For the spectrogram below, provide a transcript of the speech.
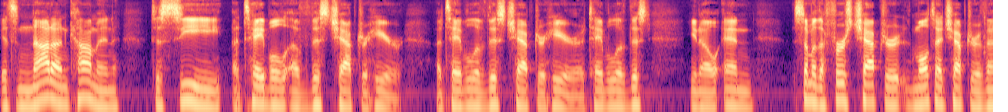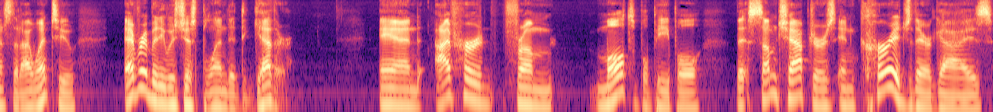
it's not uncommon to see a table of this chapter here, a table of this chapter here, a table of this, you know, and some of the first chapter multi-chapter events that I went to, everybody was just blended together. And I've heard from multiple people that some chapters encourage their guys,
